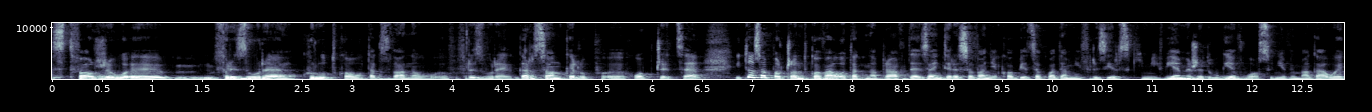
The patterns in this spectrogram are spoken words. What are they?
stworzył fryzurę krótką, tak zwaną fryzurę garsonkę lub chłopczycę i to zapoczątkowało tak naprawdę zainteresowanie kobiet zakładami fryzjerskimi. Wiemy, że długie włosy nie wymagały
